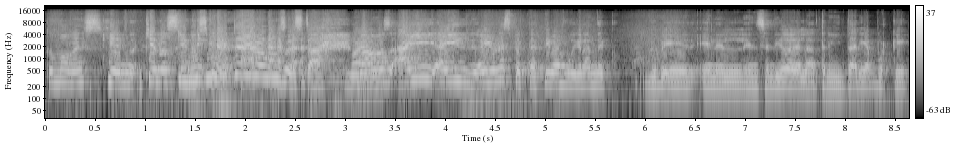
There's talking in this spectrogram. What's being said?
¿Cómo ves? ¿Quién, nos invite? vamos a estar. Vamos, hay, hay, hay una expectativa muy grande en el encendido de la Trinitaria porque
